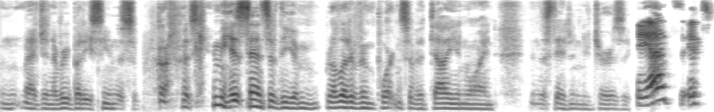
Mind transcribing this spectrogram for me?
imagine everybody's seen The Sopranos. Give me a sense of the um, relative importance of Italian wine in the state of New Jersey. Yeah, it's it's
